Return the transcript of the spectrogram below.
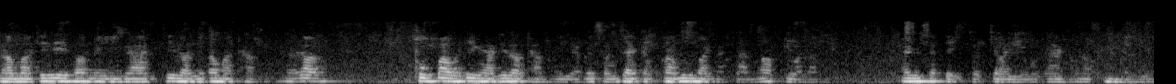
เรามาที่นี่เพราะมีงานที่เราจะต้องมาทำแล้ว พุ่งเป้าไปที่งานที่เราทำอย่าไปสนใจกับความวุ่นวายต่างๆรอบตัวเรา ให้มีสติจดจ่ออยู่กับงานของเราเพียงอย่างเดียว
